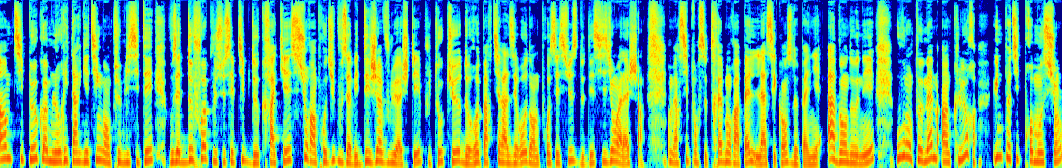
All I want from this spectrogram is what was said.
un petit peu comme le retargeting en publicité vous êtes deux fois plus susceptible de craquer sur un produit que vous avez déjà voulu acheter plutôt que de repartir à zéro dans le processus de décision à l'achat. Merci pour ce très bon rappel la séquence de panier abandonné on peut même inclure une petite promotion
